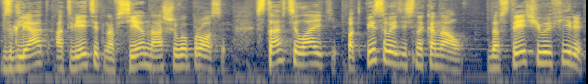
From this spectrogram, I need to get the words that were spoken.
Взгляд ответит на все наши вопросы. Ставьте лайки, подписывайтесь на канал. До встречи в эфире!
